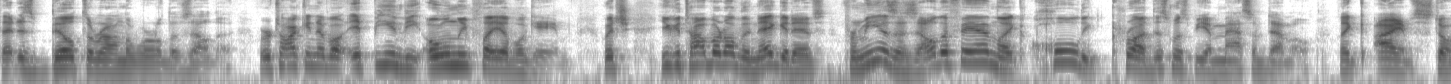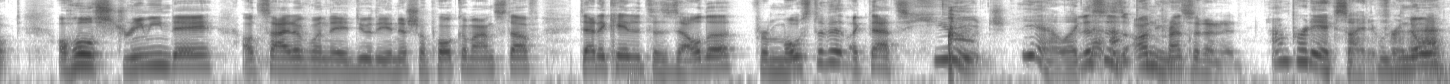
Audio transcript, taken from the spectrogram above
that is built around the world of Zelda. We're talking about it being the only playable game. Which you could talk about all the negatives. For me as a Zelda fan, like holy crud, this must be a massive demo. Like I am stoked. A whole streaming day outside of when they do the initial Pokemon stuff, dedicated to Zelda for most of it. Like that's huge. Yeah, like This that- is I'm pretty- unprecedented. I'm pretty excited for no, that.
